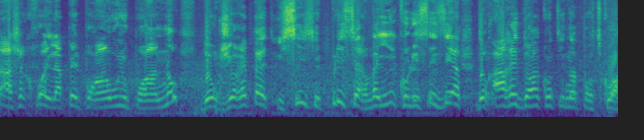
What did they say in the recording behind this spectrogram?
à chaque fois, ils appellent pour un oui ou pour un non. Donc je répète, ici, c'est plus surveillé que les 16 Donc arrête de raconter n'importe quoi.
